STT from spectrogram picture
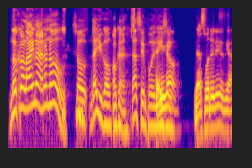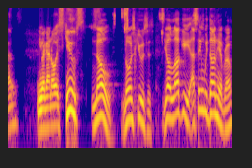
North Carolina. I don't know. So there you go. Okay. That's simple. and There you easy. go. That's what it is, guys. You ain't got no excuse. No, no excuses. Yo, Lucky, I think we done here, bro.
